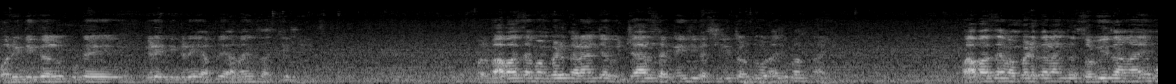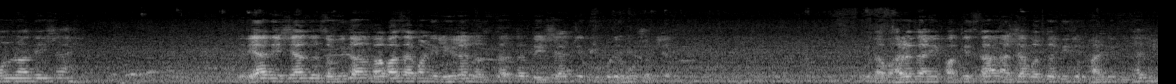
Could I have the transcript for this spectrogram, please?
पॉलिटिकल कुठे इकडे तिकडे आपले अलायन्स असतील. पण बाबासाहेब आंबेडकरांच्या विचारसरणीची कशी तडजोड अजिबात नाही. बाबासाहेब आंबेडकरांचं संविधान आहे म्हणून हा देश आहे. तर या देशाचं संविधान बाबासाहेबांनी लिहिलं नसतं तर देशाचे तुकडे होऊ शकले असते. उद्या भारत आणि पाकिस्तान अशा पद्धतीची फाळणी झाली.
